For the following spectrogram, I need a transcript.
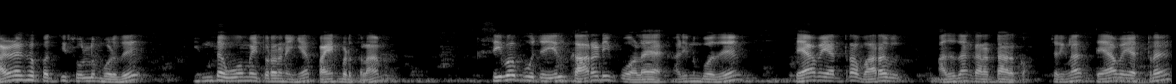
அழகை பற்றி சொல்லும் பொழுது இந்த ஊமை தொடரை நீங்கள் பயன்படுத்தலாம். சிவ பூஜையில் கரடி போல அப்படின்னும் போது தேவையற்ற வரவு அதுதான் கரெக்டாக இருக்கும். சரிங்களா? தேவையற்ற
